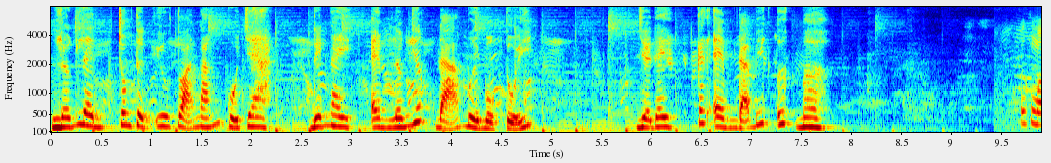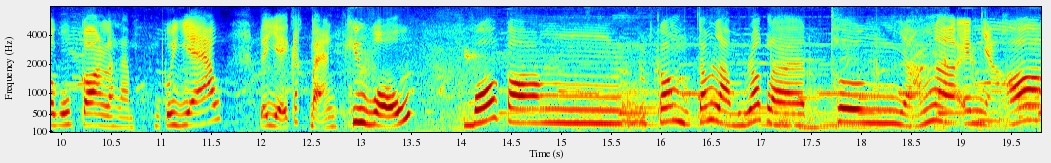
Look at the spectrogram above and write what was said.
Lớn lên trong tình yêu tỏa nắng của cha, đến nay em lớn nhất đã 11 tuổi. Giờ đây, các em đã biết ước mơ. Ước mơ của con là làm cô giáo để dạy các bạn khiêu vũ. Bố con có một tấm lòng rất là thương những à, em nhỏ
